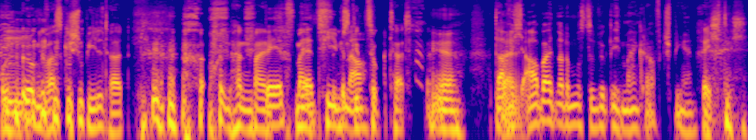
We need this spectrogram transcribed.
und irgendwas gespielt hat und dann mein, jetzt, mein jetzt, Teams genau. gezuckt hat. Ja. Darf ich arbeiten oder musst du wirklich Minecraft spielen? Richtig.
